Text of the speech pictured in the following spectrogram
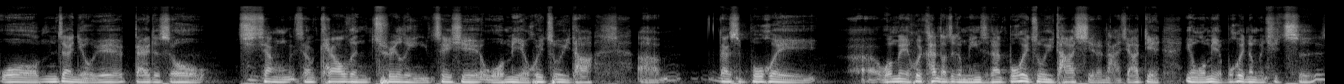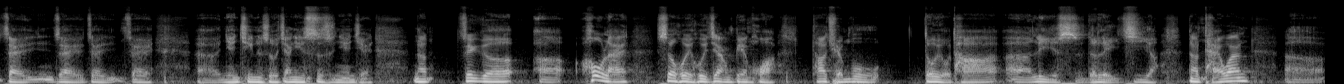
我们在纽约待的时候，像像 Calvin Trilling 这些，我们也会注意他啊，但是不会呃，我们也会看到这个名字，但不会注意他写了哪家店，因为我们也不会那么去吃。在在在在呃年轻的时候，将近四十年前，那这个呃后来社会会这样变化，它全部都有它呃历史的累积啊。那台湾呃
